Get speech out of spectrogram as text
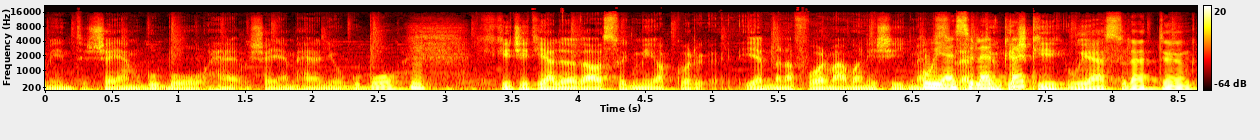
mint Sejem Gubó, Sejem Hernyó Gubó, hm kicsit jelölve az, hogy mi akkor ebben a formában is így megszülettünk, és ki újjászülettünk.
